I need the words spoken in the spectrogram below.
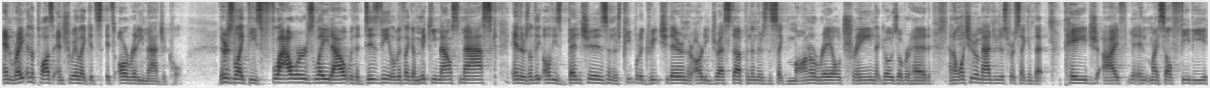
and right in the plaza entryway like it's it's already magical there's like these flowers laid out with a Disney, with like a Mickey Mouse mask, and there's all, the, all, these benches, and there's people to greet you there, and they're already dressed up, and then there's this like monorail train that goes overhead. And I want you to imagine just for a second that Paige, I, and myself, Phoebe,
